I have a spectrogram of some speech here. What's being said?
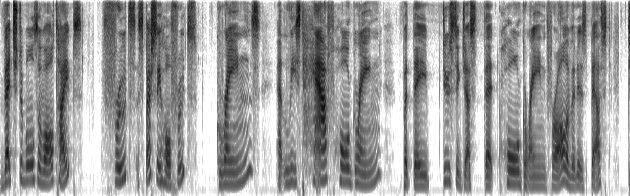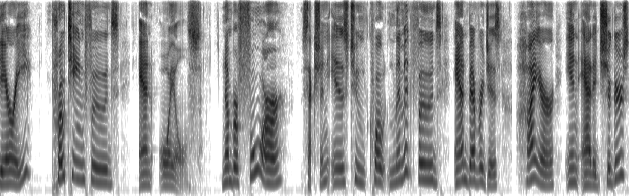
vegetables of all types, fruits, especially whole fruits, grains, at least half whole grain, but they do suggest that whole grain for all of it is best, dairy, protein foods, and oils. Number four section is to quote, limit foods and beverages higher in added sugars,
